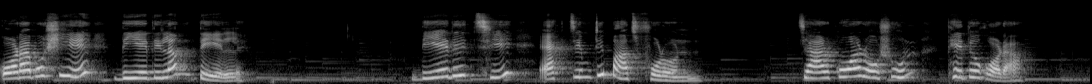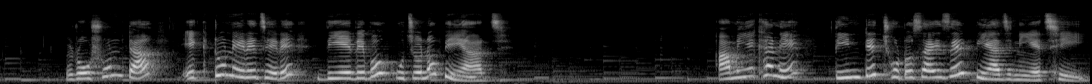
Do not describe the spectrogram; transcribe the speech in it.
কড়া বসিয়ে দিয়ে দিলাম তেল। দিয়ে দিচ্ছি এক চিমটি পাঁচ ফোড়ন চার কোয়া রসুন থেতো করা। রসুনটা একটু নেড়ে চেড়ে দিয়ে দেব কুচনো পেঁয়াজ। আমি এখানে তিনটে ছোট সাইজের পেঁয়াজ নিয়েছি।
